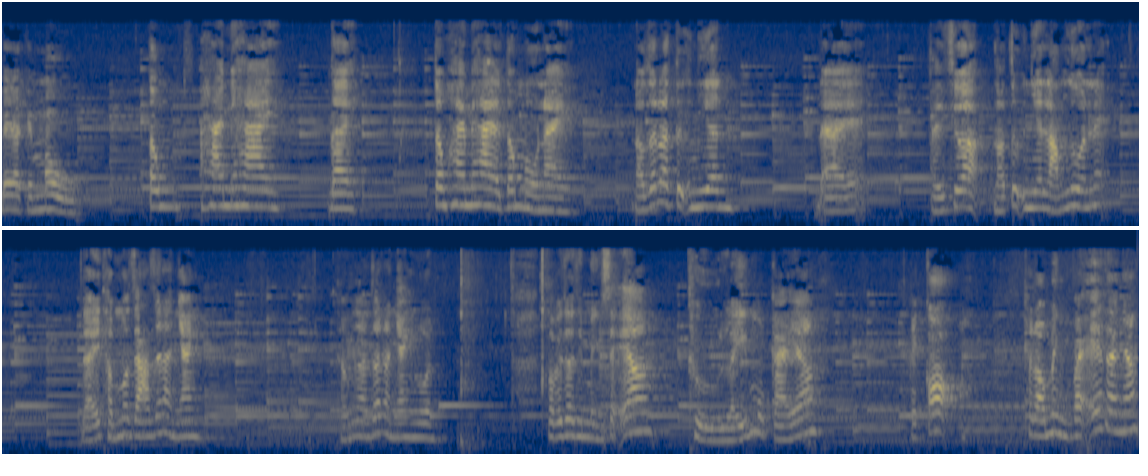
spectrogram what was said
Đây là cái màu Tông 22 Đây, Tông 22 là tông màu này. Nó rất là tự nhiên. Đấy, Thấy chưa? Nó tự nhiên lắm luôn đấy Đấy, thấm vào da rất là nhanh. Thấm ra rất là nhanh luôn. Và bây giờ thì mình sẽ ờ, thử lấy một cái ờ, Cái cọ. Sau đó mình vẽ ra nhá.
